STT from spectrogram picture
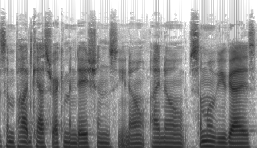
some podcast recommendations. You know, I know some of you guys,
